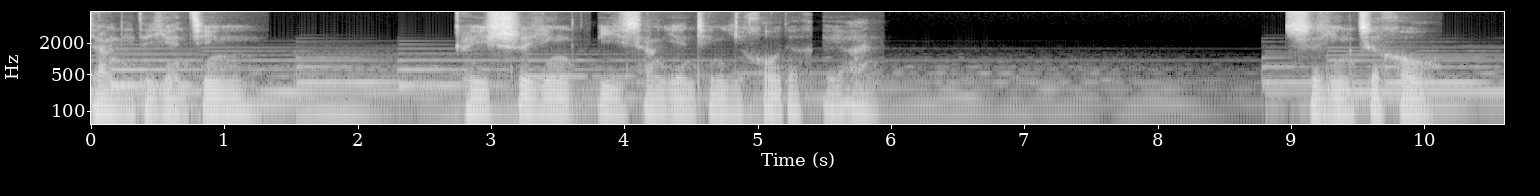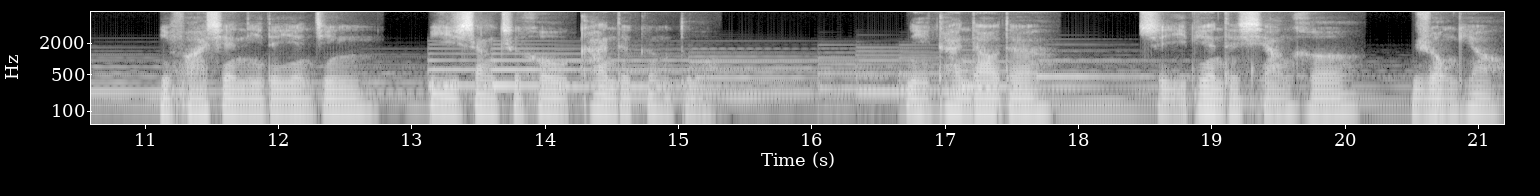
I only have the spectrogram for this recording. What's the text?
让你的眼睛。可以适应闭上眼睛以后的黑暗。适应之后，你发现你的眼睛闭上之后看得更多。你看到的是一片的祥和荣耀。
